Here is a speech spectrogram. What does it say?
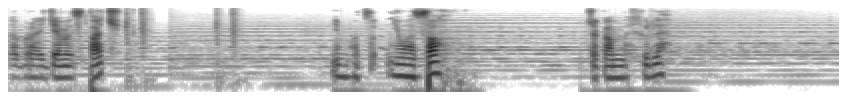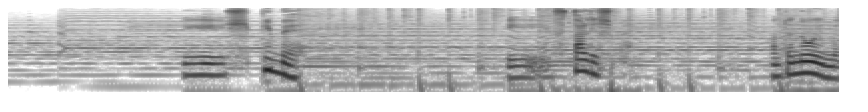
Dobra, idziemy spać. Nie ma co, nie ma co. Czekamy chwilę. I śpimy. I wstaliśmy. Kontynuujmy.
